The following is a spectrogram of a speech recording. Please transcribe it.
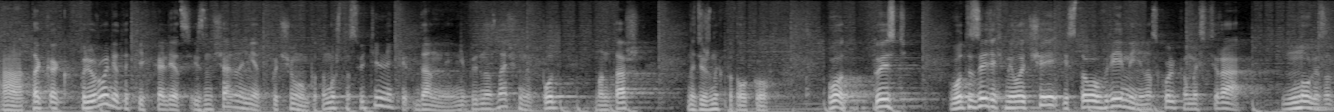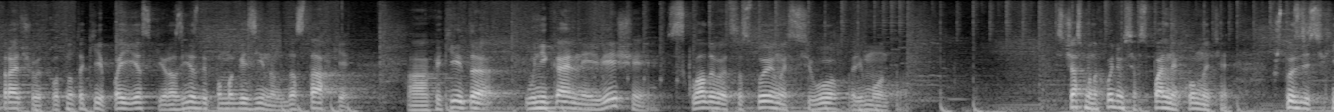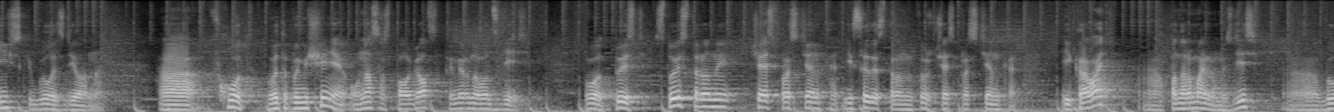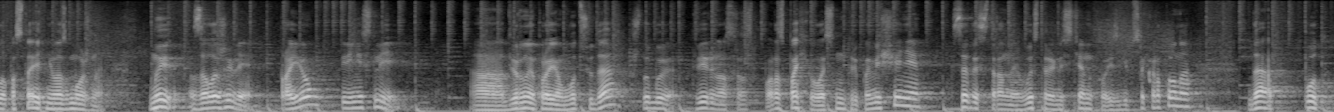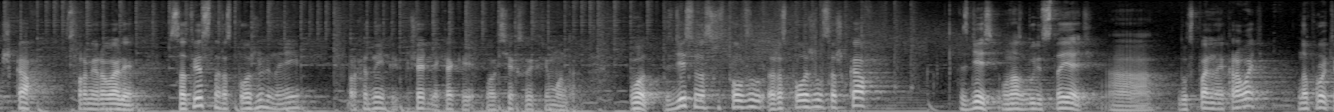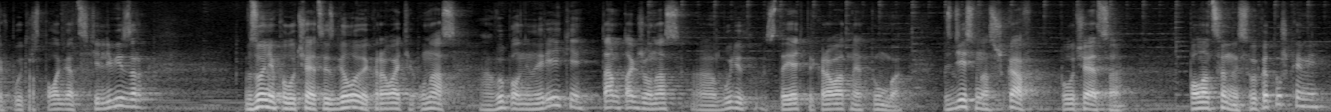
А, так как в природе таких колец изначально нет. Почему? Потому что светильники данные не предназначены под монтаж натяжных потолков. Вот, то есть вот из этих мелочей, из того времени, насколько мастера много затрачивают вот на такие поездки, разъезды по магазинам, доставки, а, какие-то уникальные вещи, складывается стоимость всего ремонта. Сейчас мы находимся в спальной комнате. Что здесь технически было сделано? А, вход в это помещение у нас располагался примерно вот здесь. Вот, то есть с той стороны часть простенка и с этой стороны тоже часть простенка. И кровать а, по-нормальному здесь а, было поставить невозможно. Мы заложили проем, перенесли дверной проем вот сюда, чтобы дверь у нас распахивалась внутри помещения. С этой стороны выстроили стенку из гипсокартона, да, под шкаф сформировали, соответственно, расположили на ней проходные переключатели, как и во всех своих ремонтах. Вот, здесь у нас расположился шкаф, здесь у нас будет стоять а, двухспальная кровать, напротив будет располагаться телевизор. В зоне, получается, изголовья кровати у нас а, выполнены рейки, там также у нас а, будет стоять прикроватная тумба. Здесь у нас шкаф, получается, полноценный с выкатушками,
